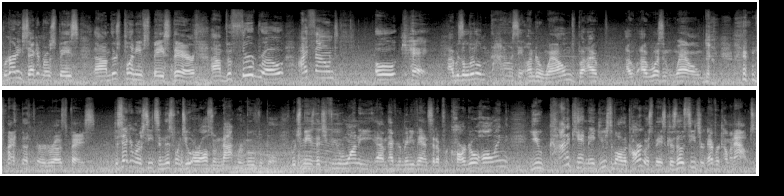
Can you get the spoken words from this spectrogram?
Regarding second row space, um, there's plenty of space there. Um, the third row, I found okay. I was a little, I don't want to say underwhelmed, but I, I, I wasn't whelmed by the third row space. The second row seats in this one too are also not removable, which means that if you want to um, have your minivan set up for cargo hauling, you kind of can't make use of all the cargo space because those seats are never coming out.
